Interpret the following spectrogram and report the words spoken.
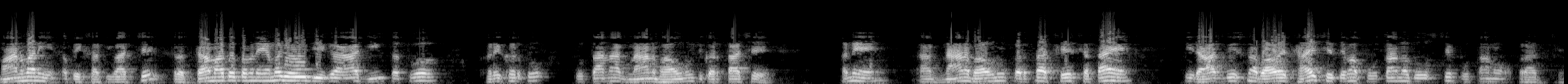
માનવાની અપેક્ષાથી વાત છે. શ્રદ્ધામાં તો તમને એમ જ હોવું જોઈએ કે આ જીવ તત્વ ખરેખર તો પોતાના જ્ઞાન ભાવનું જ કરતા છે. અને આ જ્ઞાન ભાવનું કરતા છે છતાંય એ રાગદ્વેષના ભાવે થાય છે, તેમાં પોતાનો દોષ છે, પોતાનો અપરાધ છે.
